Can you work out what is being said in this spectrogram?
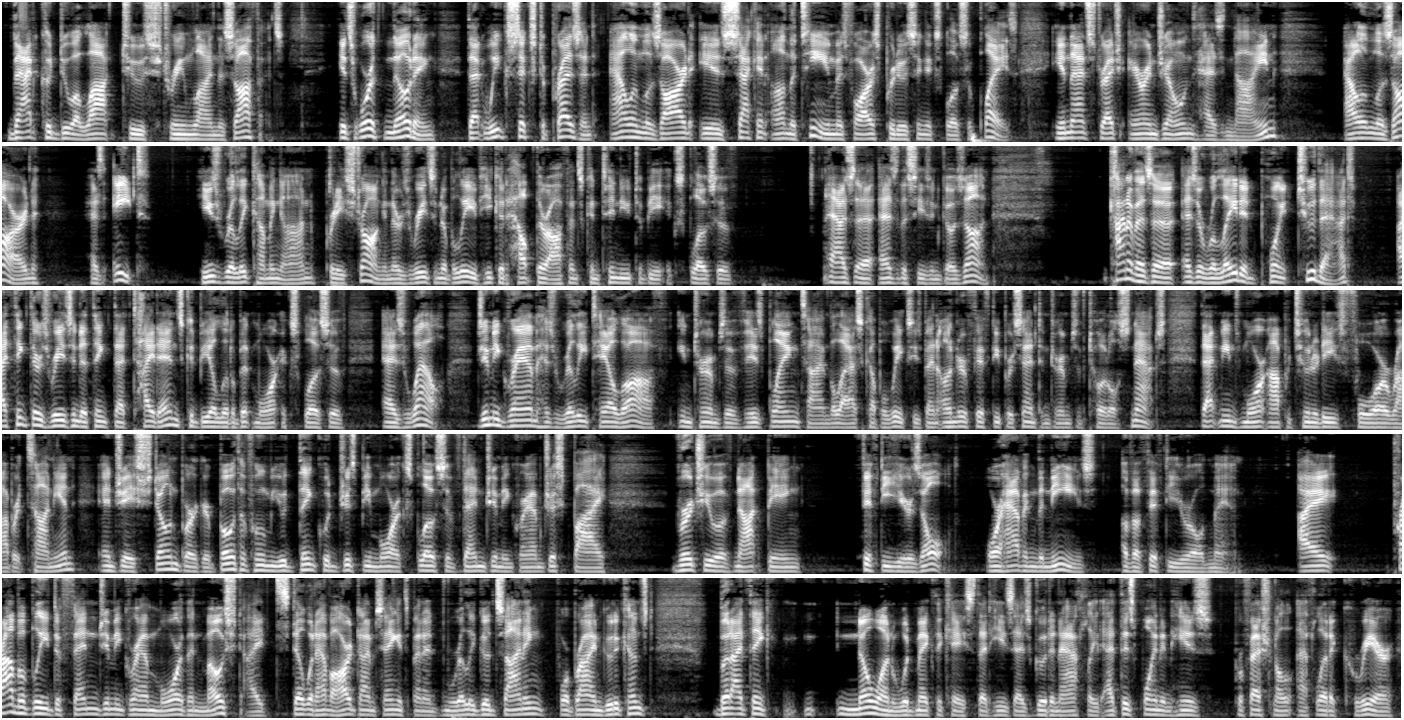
That could do a lot to streamline this offense. It's worth noting that week six to present, Allen Lazard is second on the team as far as producing explosive plays. In that stretch, Aaron Jones has nine. Allen Lazard has eight. He's really coming on pretty strong, and there's reason to believe he could help their offense continue to be explosive as uh, as the season goes on. Kind of as a as a related point to that, I think there's reason to think that tight ends could be a little bit more explosive as well. Jimmy Graham has really tailed off in terms of his playing time the last couple weeks. He's been under 50% in terms of total snaps. That means more opportunities for Robert Tonyan and Jace Sternberger, both of whom you'd think would just be more explosive than Jimmy Graham just by virtue of not being 50 years old or having the knees of a 50 year old man. I probably defend Jimmy Graham more than most. I still would have a hard time saying it's been a really good signing for Brian Gutekunst, but I think no one would make the case that he's as good an athlete at this point in his professional athletic career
